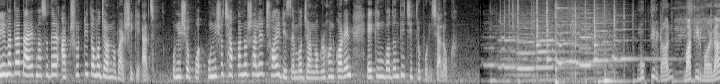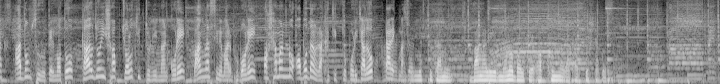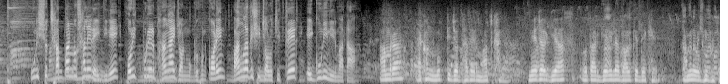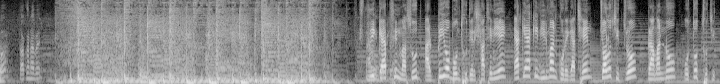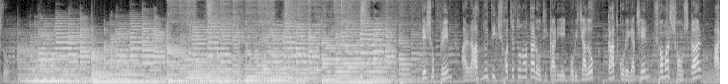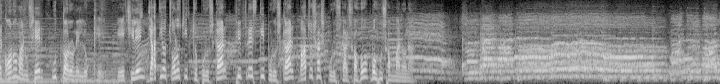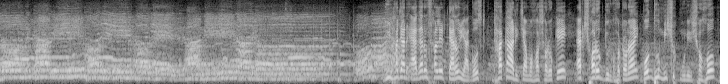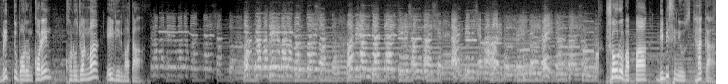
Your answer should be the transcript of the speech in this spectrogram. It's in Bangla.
নির্মাতা তারেক মাসুদের আটষট্টিতম জন্মবার্ষিকী আজ। উনিশশো সালের ছয় ডিসেম্বর জন্মগ্রহণ করেন এই কিংবদন্তি চিত্র পরিচালক। মুক্তির গান মাটির ময়না আদম সুরতের মতো কালজয়ী সব চলচ্চিত্র নির্মাণ করে বাংলা সিনেমার ভুবনে অসামান্য অবদান রাখা চিত্র পরিচালক তারেক মাসুদ। হাজার মুক্তিকামী বাঙালির মনোবলকে অক্ষুণ্ণ রাখার চেষ্টা করি। উনিশশো ছাপ্পান্ন সালের এই দিনে ফরিদপুরের ভাঙায় জন্মগ্রহণ করেন বাংলাদেশি চলচ্চিত্রের এই গুণী নির্মাতা। আমরা এখন মুক্তিযোদ্ধাদের মাঝখানে। মেজর গিয়াস ও তার গেরিলা দলকে দেখে আমি অভিভূত। তখন হবে। স্ত্রী ক্যাথরিন মাসুদ আর প্রিয় বন্ধুদের সাথে নিয়ে একে একে নির্মাণ করে গেছেন চলচ্চিত্র প্রামাণ্য ও তথ্যচিত্র। দেশপ্রেম আর রাজনৈতিক সচেতনতার অধিকারী এই পরিচালক কাজ করে গেছেন সমাজ সংস্কার আর গণমানুষের উত্তরণের লক্ষ্যে। পেয়েছিলেন জাতীয় চলচ্চিত্র পুরস্কার ফিফরেস্কি পুরস্কার, বাচসাস পুরস্কার সহ বহু সম্মাননা। দুই হাজার এগারো সালের তেরোই আগস্ট ঢাকা আরিচা মহাসড়কে এক সড়ক দুর্ঘটনায় বন্ধু মিশুক মুনির সহ মৃত্যুবরণ করেন ক্ষণজন্মা এই নির্মাতা। আপনাদের ভালো প্রস্তর শক্ত অবিরাম যাত্রার চির সংঘর্ষে একদিন সে পাহাড় টলবেই টলবেই জনতার সঙ্গ সৌরবাপ্পা ডিবিসি নিউজ ঢাকা।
